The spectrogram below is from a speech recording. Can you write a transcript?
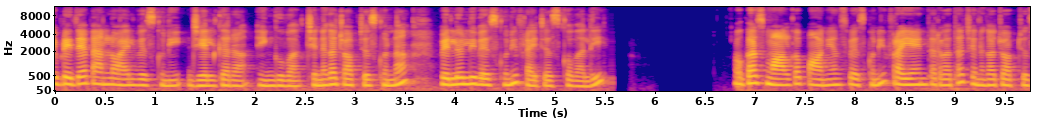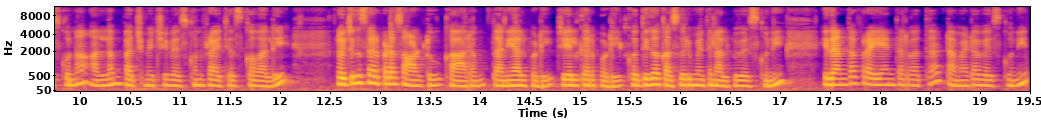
ఇప్పుడు ఇదే ప్యాన్లో ఆయిల్ వేసుకుని జీలకర్ర ఇంగువ చిన్నగా చాప్ చేసుకున్న వెల్లుల్లి వేసుకుని ఫ్రై చేసుకోవాలి. ఒక స్మాల్ కప్ ఆనియన్స్ వేసుకుని ఫ్రై అయిన తర్వాత చిన్నగా చాప్ చేసుకున్న అల్లం పచ్చిమిర్చి వేసుకుని ఫ్రై చేసుకోవాలి. రుచికి సరిపడా సాల్ట్ కారం ధనియాల పొడి జీలకర్ర పొడి కొద్దిగా కసూరి మీద నలిపి వేసుకుని ఇదంతా ఫ్రై అయిన తర్వాత టమాటా వేసుకుని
